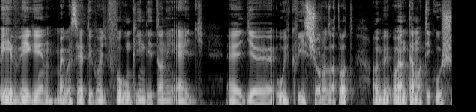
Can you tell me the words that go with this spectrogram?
év végén megbeszéltük, hogy fogunk indítani egy, egy új quiz sorozatot, amiben olyan tematikus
